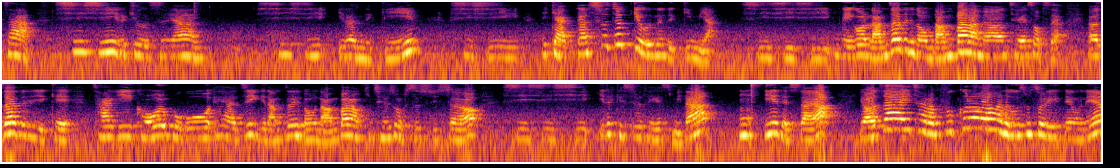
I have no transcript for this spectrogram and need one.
자, CC 이렇게 웃으면 CC 이런 느낌. CC 이렇게 약간 수줍게 웃는 느낌이야. 시시시. 근데 이걸 남자들이 너무 남발하면 재수 없어요. 여자들이 이렇게 자기 거울 보고 해야지 남자들이 너무 남발하면 좀 재수 없을 수 있어요. 시시시 이렇게 쓰면 되겠습니다. 음, 이해됐어요? 여자아이처럼 부끄러워하는 웃음소리이기 때문에요.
